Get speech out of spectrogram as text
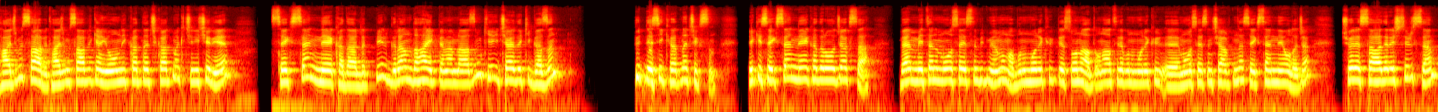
hacmi sabit. Hacmi sabitken yoğunluğu iki katına çıkartmak için içeriye 80 N kadarlık bir gram daha eklemem lazım ki içerideki gazın kütlesi iki katına çıksın. Peki 80 N kadar olacaksa ben metanın mol sayısını bilmiyorum ama bunun molekül kütlesi 16. 16 ile bunun molekül e, mol sayısını çarptığımda 80 N olacak. Şöyle sadeleştirirsem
